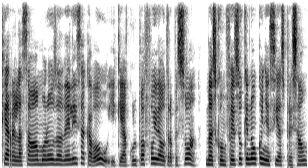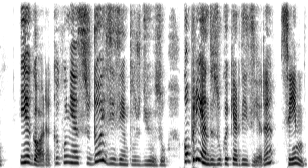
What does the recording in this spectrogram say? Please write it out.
que a relação amorosa deles acabou e que a culpa foi da outra pessoa, mas confesso que não conhecia a expressão. E agora que conheces dois exemplos de uso, compreendes o que quer dizer? Sim,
